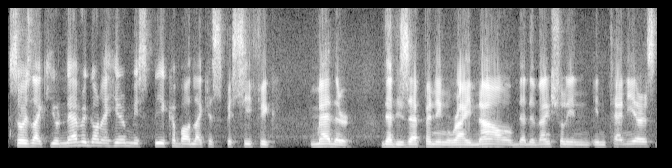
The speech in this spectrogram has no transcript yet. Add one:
so it's like you're never gonna hear me speak about like a specific matter that is happening right now that eventually in, in 10 years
